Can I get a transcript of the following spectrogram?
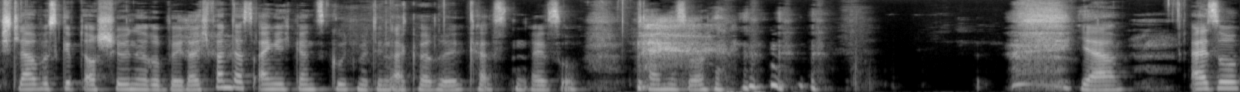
Ich glaube, es gibt auch schönere Bilder. Ich fand das eigentlich ganz gut mit den Aquarellkasten, also keine Sorge. ja, also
